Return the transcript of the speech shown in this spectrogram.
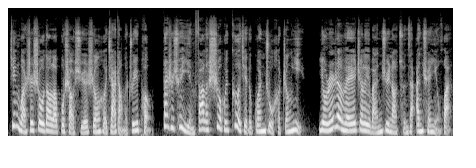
尽管是受到了不少学生和家长的追捧，但是却引发了社会各界的关注和争议。有人认为这类玩具呢存在安全隐患，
